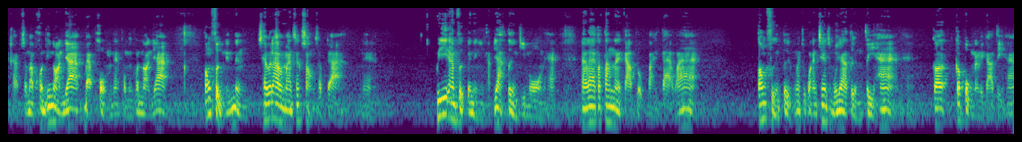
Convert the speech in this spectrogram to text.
นะครับสำหรับคนที่นอนยากแบบผมเนี่ยผมเป็นคนนอนยาก ต้องฝึกนิดหนึ่งใช้เวลาประมาณสักสองสัปดาห์นะฮะ วิธีการฝึกเป็นอย่างนี้ครับ อยากตื่นกี่โมงนะฮะแรกๆก็ตั้งนาฬิกาปลุกไปแต่ว่าต้องฝืนตื่นมาทุกวันเช่นสมมติอยากตื่นตีห้านะฮะก็ก็ปลุกนาฬิกาตีห้า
